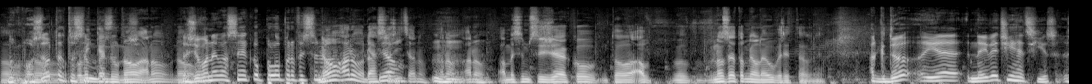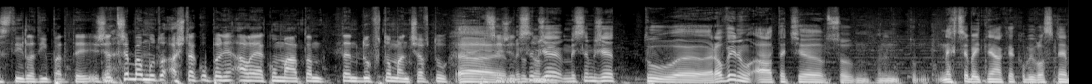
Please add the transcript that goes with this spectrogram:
No, No pozor, tak to jsem víkendu, no, ano, no. Takže on je vlastně jako poloprofesionál. No ano, dá se Jo. říct, ano, ano, Mhm. ano. A myslím si, že jako to, a v, v noze to měl neuvěřitelně. A kdo je největší hecíř z této party? Že třeba mu to až tak úplně, ale jako má tam ten duch v tom manšaftu. prostě, Uh, to myslím, tam- že, myslím, že tu uh, rovinu a teď so, tu, nechci být nějak jakoby vlastně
